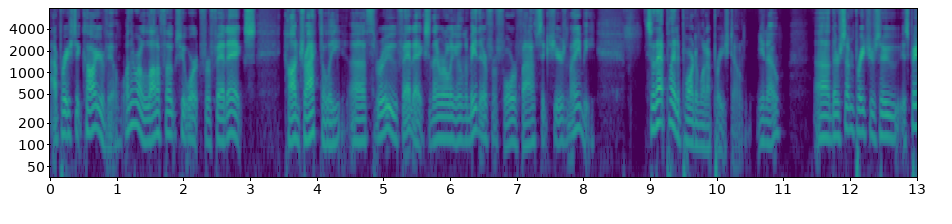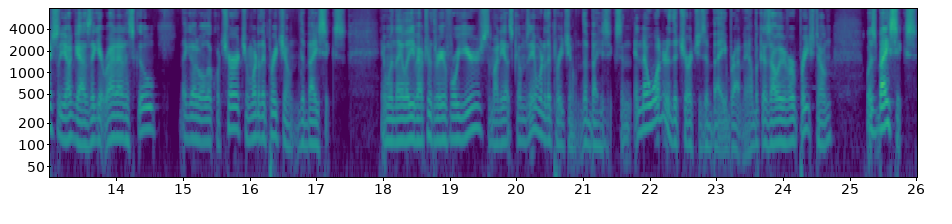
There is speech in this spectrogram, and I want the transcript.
I preached at Collierville. Well, there were a lot of folks who worked for FedEx contractually uh, through FedEx, and they were only going to be there for four, five, six years, maybe. So that played a part in what I preached on. You know, uh, there's some preachers who, especially young guys, they get right out of school, they go to a local church, and what do they preach on? The basics. And when they leave after three or four years, somebody else comes in. What do they preach on? The basics. And, and no wonder the church is a babe right now because all we ever preached on was basics.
